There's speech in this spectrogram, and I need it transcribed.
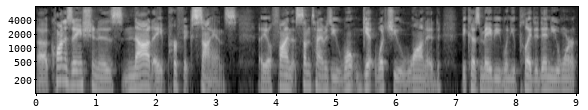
Uh, quantization is not a perfect science. Uh, you'll find that sometimes you won't get what you wanted because maybe when you played it in, you weren't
